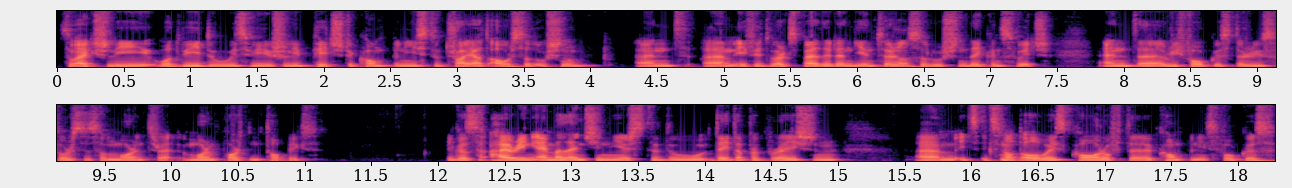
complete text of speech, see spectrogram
So actually, what we do is we usually pitch the companies to try out our solution, and um, if it works better than the internal solution, they can switch and uh, refocus their resources on more intra- more important topics. Because hiring ML engineers to do data preparation um, it's it's not always core of the company's focus.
